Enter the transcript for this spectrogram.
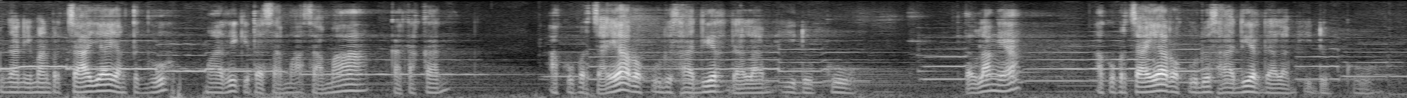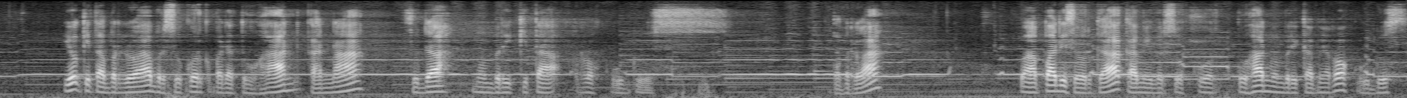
Dengan iman percaya yang teguh, mari kita sama-sama katakan, Aku percaya roh kudus hadir dalam hidupku. Kita ulang ya, Aku percaya roh kudus hadir dalam hidupku. Yuk kita berdoa bersyukur kepada Tuhan karena sudah memberi kita Roh Kudus. Kita berdoa. Bapa di surga, kami bersyukur Tuhan memberi kami Roh Kudus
